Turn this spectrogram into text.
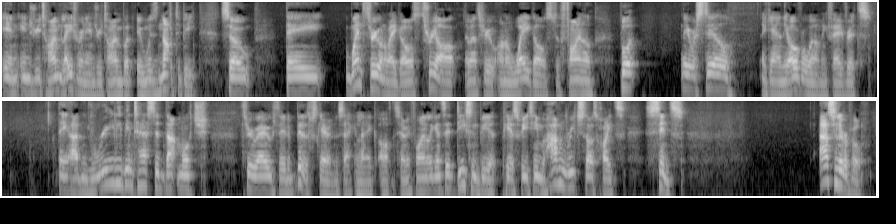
in injury time, later in injury time, but it was not to be. So they went through on away goals, 3 all. They went through on away goals to the final, but they were still, again, the overwhelming favourites. They hadn't really been tested that much throughout. They had a bit of scare in the second leg of the semi final against a decent PSV team who haven't reached those heights since. As to Liverpool,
